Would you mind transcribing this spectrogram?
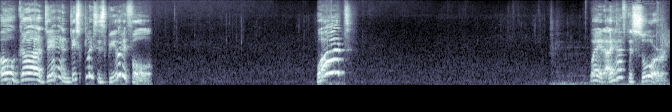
Oh god damn, this place is beautiful! What? Wait, I have the sword.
